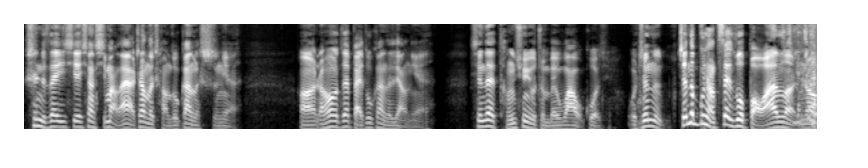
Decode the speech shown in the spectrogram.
甚至在一些像喜马拉雅这样的厂都干了十年，啊，然后在百度干了两年，现在腾讯又准备挖我过去，我真的真的不想再做保安了，你知道吗？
